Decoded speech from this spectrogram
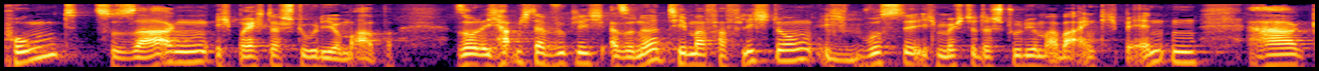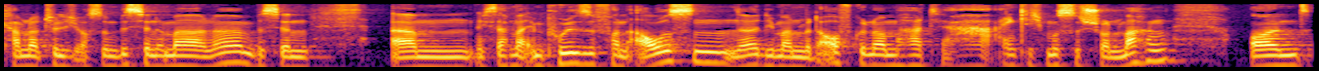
Punkt zu sagen, ich breche das Studium ab. So, und ich habe mich da wirklich, also ne, Thema Verpflichtung, ich mhm. wusste, ich möchte das Studium aber eigentlich beenden. Ja, kam natürlich auch so ein bisschen immer, ne, ein bisschen, ähm, ich sag mal, Impulse von außen, ne, die man mit aufgenommen hat. Ja, eigentlich muss es schon machen. Und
